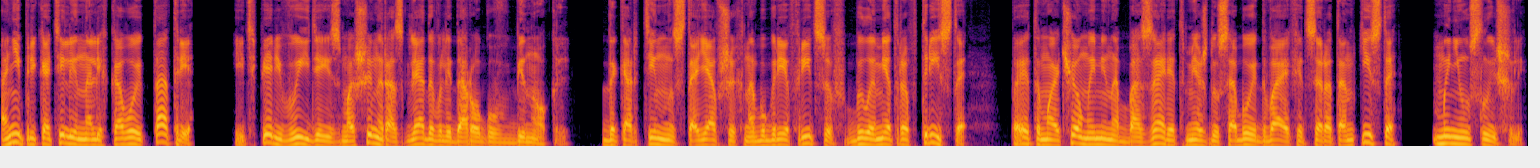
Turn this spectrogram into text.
Они прикатили на легковой «Татре» и теперь, выйдя из машины, разглядывали дорогу в бинокль. До картин стоявших на бугре фрицев было метров триста, поэтому о чем именно базарят между собой два офицера-танкиста, мы не услышали.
